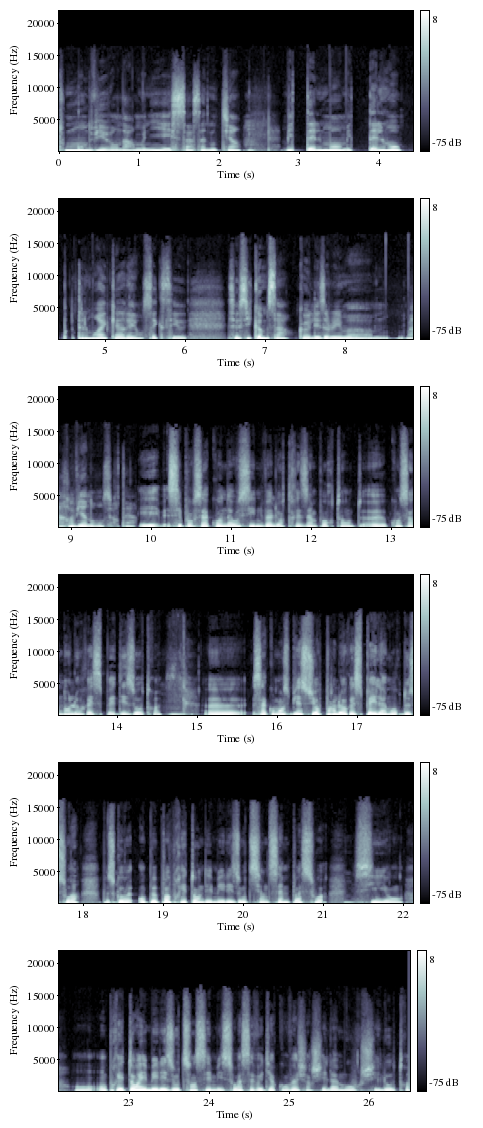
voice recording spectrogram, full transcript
tout le monde vive en harmonie. Et ça, ça nous tient mais tellement, mais tellement, tellement à cœur. Et on sait que c'est c'est aussi comme ça que les Elohim euh, bah, reviendront sur Terre. Et c'est pour ça qu'on a aussi une valeur très importante euh, concernant le respect des autres. Mm. Euh, ça commence bien sûr par le respect et l'amour de soi, parce qu'on ne peut pas prétendre aimer les autres si on ne s'aime pas soi. Mm. Si on, on, prétend aimer les autres sans s'aimer soi, ça veut dire qu'on va chercher l'amour chez l'autre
